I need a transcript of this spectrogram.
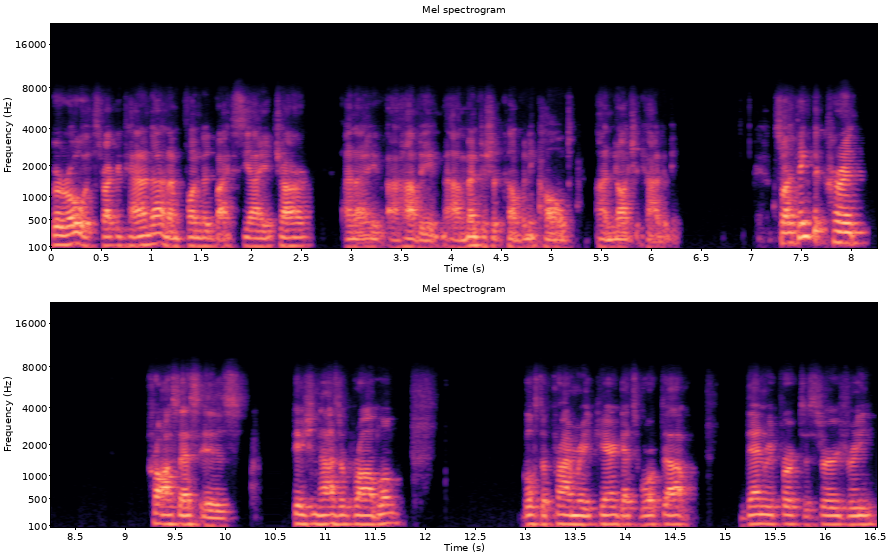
bureau with Stryker Canada, and I'm funded by CIHR, and I, I have a, a, mentorship company called uh, Notch Academy. So I think the current process is patient has a problem, goes to primary care, gets worked up, then referred to surgery,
